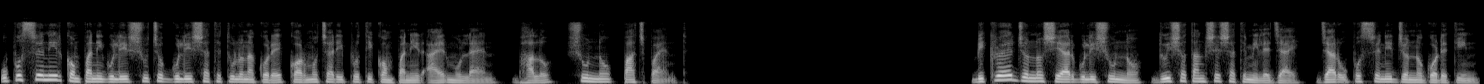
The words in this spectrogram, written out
উপশ্রেণীর কোম্পানিগুলির সূচকগুলির সাথে তুলনা করে কর্মচারী প্রতি কোম্পানির আয়ের মূল্যায়ন ভালো, শূন্য, পাঁচ পয়েন্ট। বিক্রয়ের জন্য শেয়ারগুলি শূন্য, দুই শতাংশের সাথে মিলে যায়, যার উপশ্রেণীর জন্য গড়ে তিন,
